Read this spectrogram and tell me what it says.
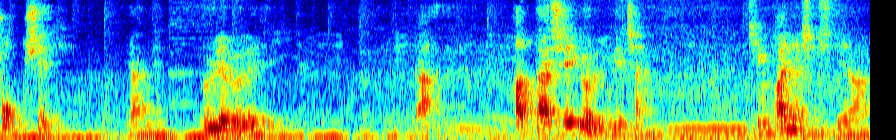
Çok şey. Yani öyle böyle değil. Hatta şey gördüm geçen. Kim paylaşmıştı ya?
